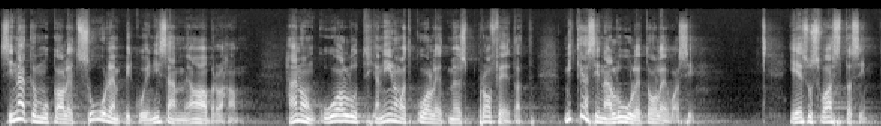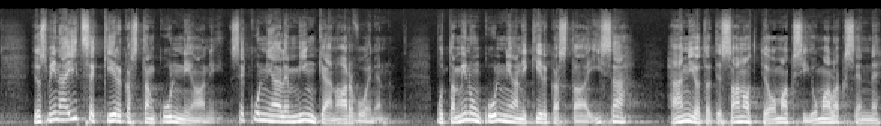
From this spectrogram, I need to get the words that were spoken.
Sinäkö muka olet suurempi kuin isämme Abraham? Hän on kuollut ja niin ovat kuolleet myös profeetat. Mikä sinä luulet olevasi? Jeesus vastasi, jos minä itse kirkastan kunniaani, se kunnia ei ole minkään arvoinen, mutta minun kunniani kirkastaa isä, hän, jota te sanotte omaksi Jumalaksenne,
